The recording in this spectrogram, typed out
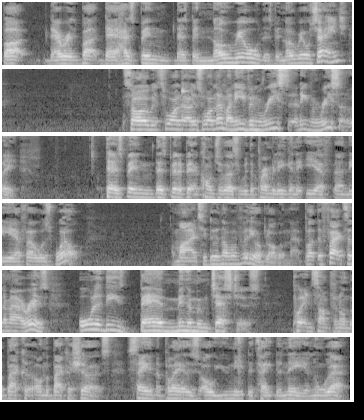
but there is, but there has been there's been no real there's been no real change. So it's one it's one of them, and even recent and even recently, there's been there's been a bit of controversy with the Premier League and the EF and the EFL as well. I might actually do another video blog on that. But the fact of the matter is, all of these bare minimum gestures putting something on the back of, on the back of shirts, saying to players, "Oh, you need to take the knee" and all that.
